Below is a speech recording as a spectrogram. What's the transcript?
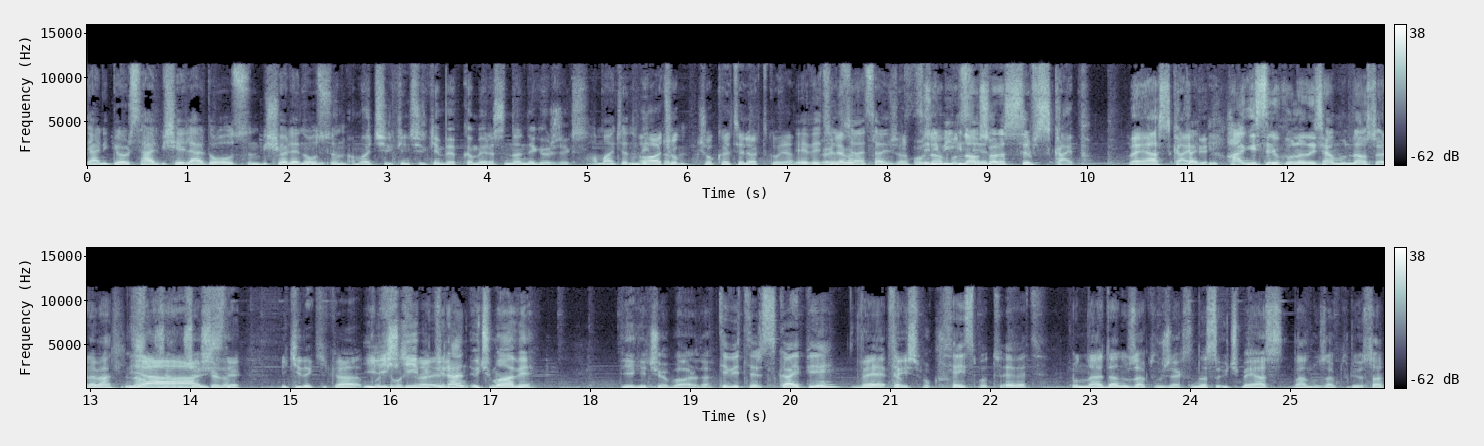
Yani görsel bir şeyler de olsun, bir şölen olsun. Ama çirkin çirkin web kamerasından ne göreceksin? Aman canım Aa çok çok kaliteli artık o ya. Evet Öyle canım, mi? sen, sen. O zaman bundan sonra sırf Skype veya Skype'i. Hangisini kullanacağım bundan sonra ben? Ne yapacağımı şaşırdım. işte iki dakika. boşu İlişkiyi bitiren 3 mavi diye geçiyor bu arada. Twitter, Skype'i, Ve Facebook. Facebook evet. Bunlardan uzak duracaksın. Nasıl 3 beyazdan uzak duruyorsan.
